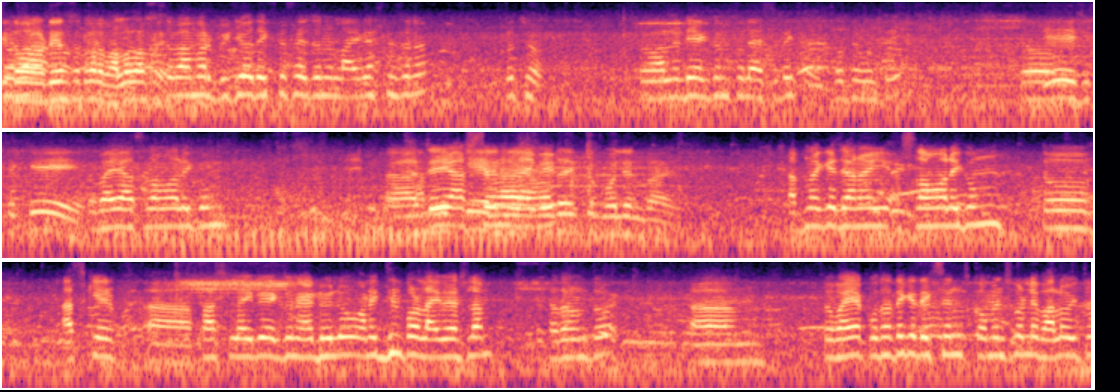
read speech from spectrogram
কি তোমার অডিয়েন্স তোমার ভালোবাসে? তবে আমার ভিডিও দেখতেছে এই জন্য লাইভ আসতেছে না বুঝছ? তো অলরেডি একজন চলে আসছে দেখছ? বলতে বলতে। তো কে এসেছে? কে? তো ভাই আসসালামু আলাইকুম। যেই আসছেন লাইভে একটু বললেন ভাই। আপনাকে জানাই আসসালামু আলাইকুম। তো আজকের ফার্স্ট লাইভে একজন অ্যাড হইল অনেকদিন পর লাইভে আসলাম। সাধারণত। তো ভাইয়া কোথা থেকে দেখছেন? কমেন্টস করলে ভালো হইতো।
